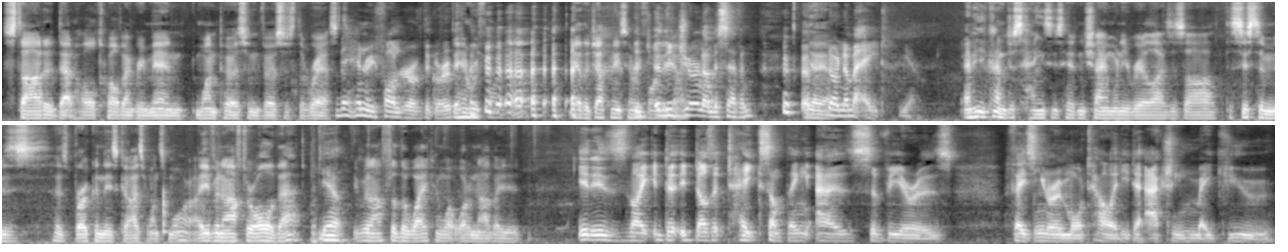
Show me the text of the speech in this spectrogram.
started that whole 12 Angry Men, one person versus the rest. The Henry Fonda of the group. The Henry Fonda. yeah, the Japanese Henry Fonda. the guy. juror number seven. yeah. no, number eight. Yeah. And he kind of just hangs his head in shame when he realizes, oh, the system is has broken these guys once more. Uh, even after all of that. Yeah. Even after the wake and what Watanabe did. It is like it, it doesn't take something as severe as facing your own mortality to actually make you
